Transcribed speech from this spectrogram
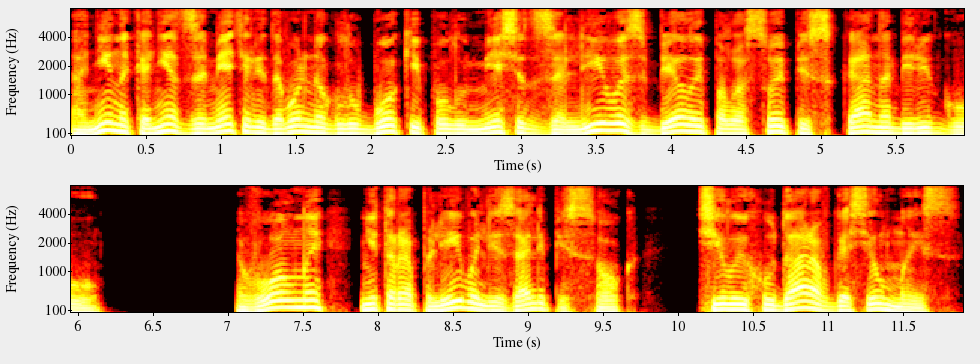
они, наконец, заметили довольно глубокий полумесяц залива с белой полосой песка на берегу. Волны неторопливо лизали песок, силу их ударов гасил мыс.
